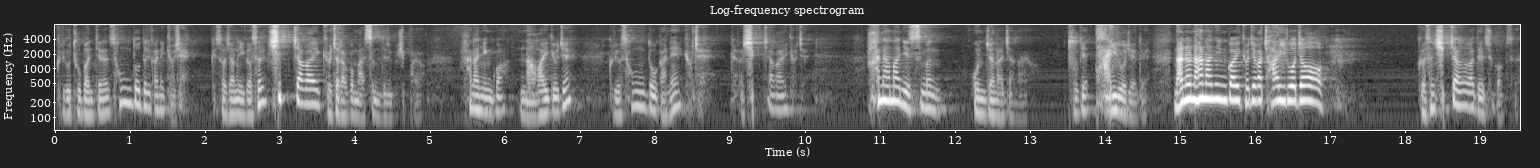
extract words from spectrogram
그리고 두 번째는 성도들 간의 교제. 그래서 저는 이것을 십자가의 교제라고 말씀드리고 싶어요. 하나님과 나와의 교제 그리고 성도 간의 교제. 그래서 십자가의 교제. 하나만 있으면 온전하지 않아요. 두 개 다 이루어져야 돼. 나는 하나님과의 교제가 잘 이루어져. 그것은 십자가가 될 수가 없어요.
